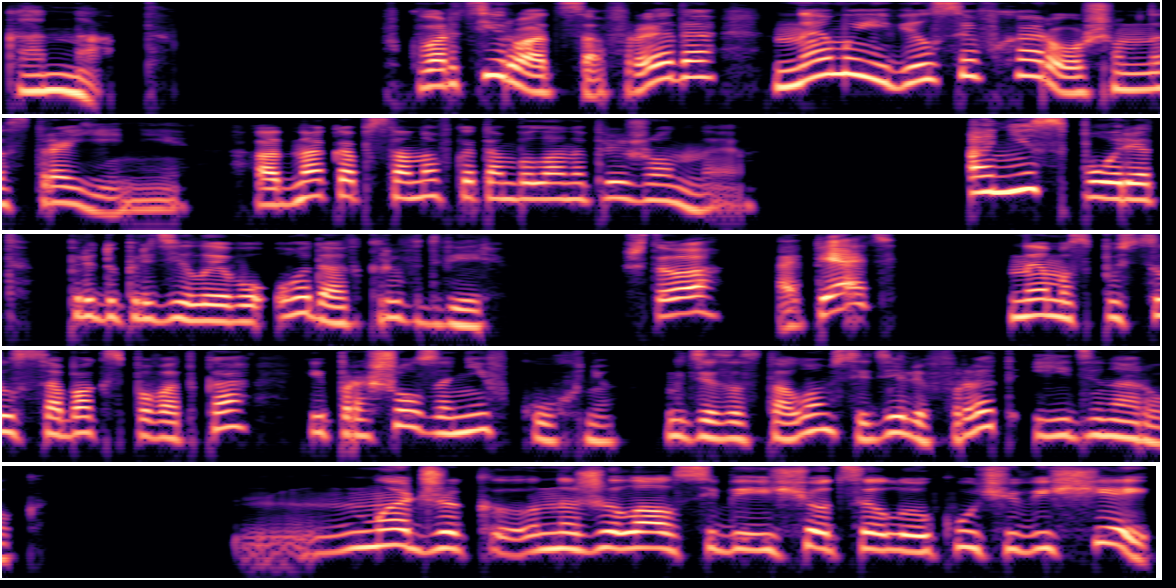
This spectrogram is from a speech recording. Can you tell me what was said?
канат». В квартиру отца Фреда Немо явился в хорошем настроении. Однако обстановка там была напряженная. «Они спорят», — предупредила его Ода, открыв дверь. «Что? Опять?» Немо спустил собак с поводка и прошел за ней в кухню, где за столом сидели Фред и единорог. «Мэджик нажелал себе еще целую кучу вещей,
